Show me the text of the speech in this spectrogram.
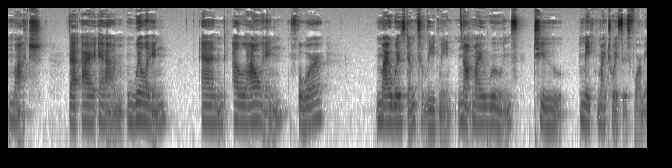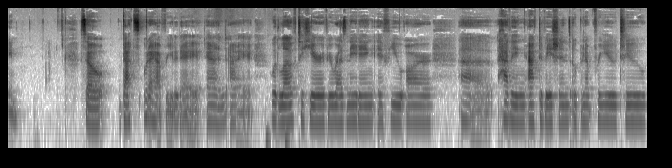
much that I am willing and allowing for my wisdom to lead me, not my wounds to make my choices for me. So that's what I have for you today. And I would love to hear if you're resonating, if you are uh, having activations open up for you to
